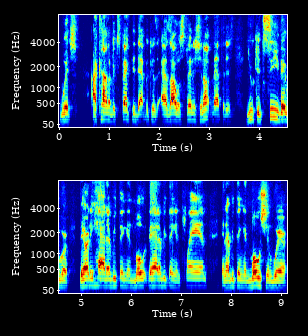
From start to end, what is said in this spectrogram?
which I kind of expected that because as I was finishing up Methodist, you could see they were they already had everything in mo they had everything in plan and everything in motion where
